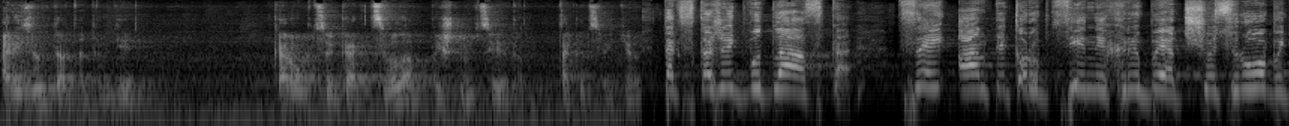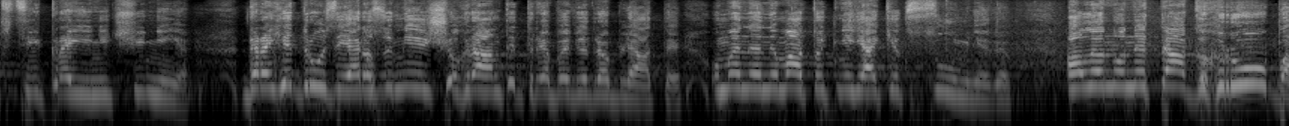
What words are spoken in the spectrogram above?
А результат это где? Коррупция как цвела пышным цветом, так и цветет. Так скажіть, будь ласка, цей антикорупційний хребет щось робить в цій країні чи ні? Дорогі друзі, я розумію, що гранти треба відробляти. У мене нема тут ніяких сумнівів. Але ну не так грубо,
